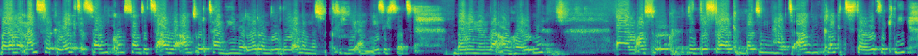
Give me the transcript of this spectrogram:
waarom het menselijk lijkt. Het zal niet constant hetzelfde antwoord gaan genereren door die randomness factor die aanwezig zit binnen in dat algoritme. Um, als je ook de dislike-button hebt aangeklikt, dat weet ik niet.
